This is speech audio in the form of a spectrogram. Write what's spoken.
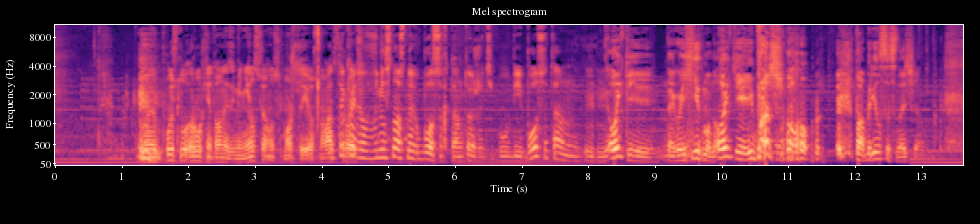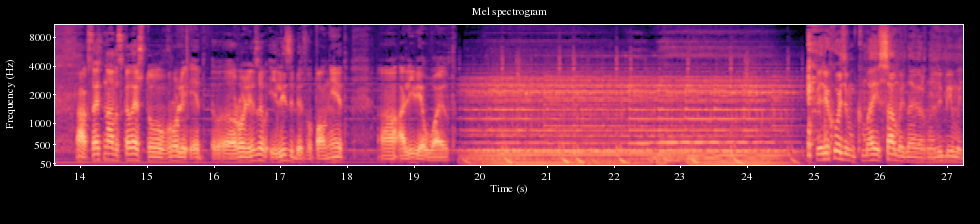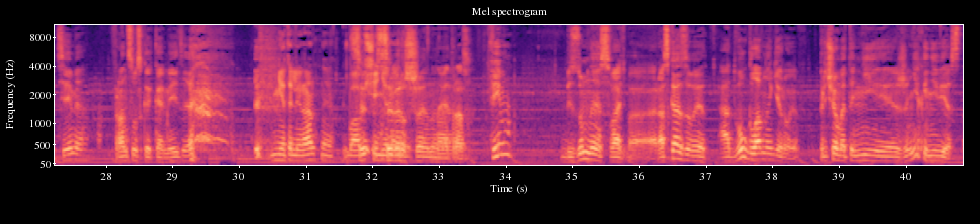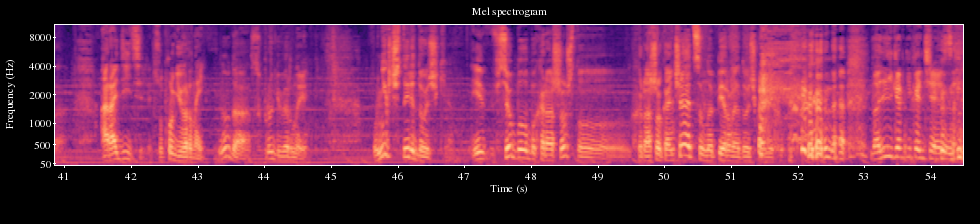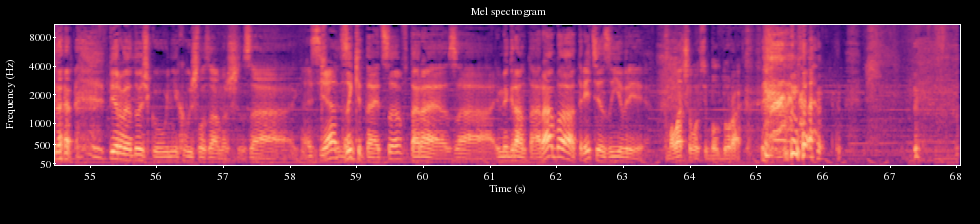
Пусть лу- рухнет, он изменился, он сможет ее снова это отстроить. как в несносных боссах там тоже, типа, убей босса там. Окей, такой Хитман, окей, и пошел. Побрился сначала. А, кстати, надо сказать, что в роли, Эд- э, Элиза- Элизабет выполняет а, Оливия Уайлд. Переходим к моей самой, наверное, любимой теме. Французская комедия. Нетолерантная. Вообще разу. Совершенно. На этот раз. Фильм «Безумная свадьба» рассказывает о двух главных героев. Причем это не жених и невеста, а родители. Супруги Верней. Ну да, супруги верны. У них четыре дочки. И все было бы хорошо, что хорошо кончается, но первая дочка у них... Да, они никак не кончаются. да. Первая дочка у них вышла замуж за... Азиата. За китайца, вторая за иммигранта-араба, а третья за еврея. Младший вовсе был дурак.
